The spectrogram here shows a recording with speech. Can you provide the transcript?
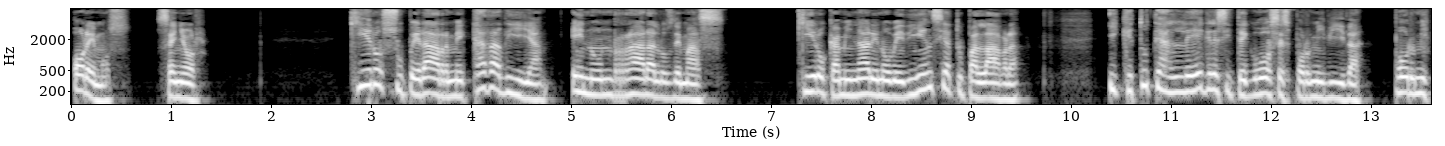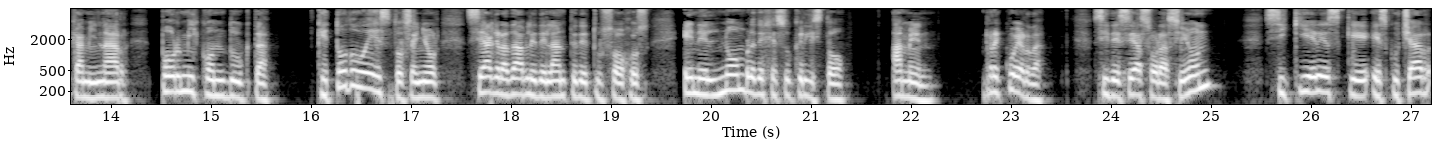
Oremos, Señor. Quiero superarme cada día en honrar a los demás. Quiero caminar en obediencia a tu palabra y que tú te alegres y te goces por mi vida, por mi caminar, por mi conducta, que todo esto, Señor, sea agradable delante de tus ojos, en el nombre de Jesucristo. Amén. Recuerda, si deseas oración, si quieres que escuchar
